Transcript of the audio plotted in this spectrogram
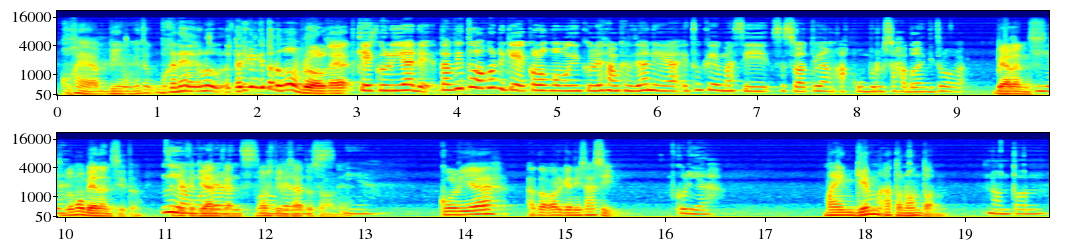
kok kayak bingung itu bukannya lu tadi kan kita udah ngobrol kayak kayak kuliah deh. Tapi tuh aku di kayak kalau ngomongin kuliah sama kerjaan ya itu kayak masih sesuatu yang aku berusaha banget gitu loh kak. Balance. Iya. lu mau balance itu? Iya, tapi kerjaan kan? lu harus pilih satu soalnya. Iya. kuliah atau organisasi? Kuliah. Main game atau nonton? Nonton.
